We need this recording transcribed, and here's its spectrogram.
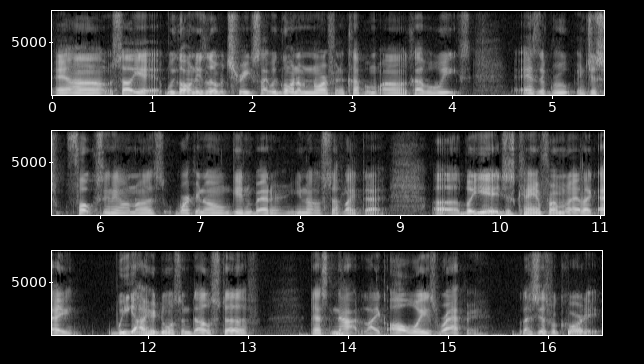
and um, so yeah, we go on these little retreats. Like we going up north in a couple uh, couple weeks as a group and just focusing on us, working on getting better, you know, stuff like that. Uh, but yeah, it just came from like, hey, we out here doing some dope stuff that's not like always rapping. Let's just record it.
